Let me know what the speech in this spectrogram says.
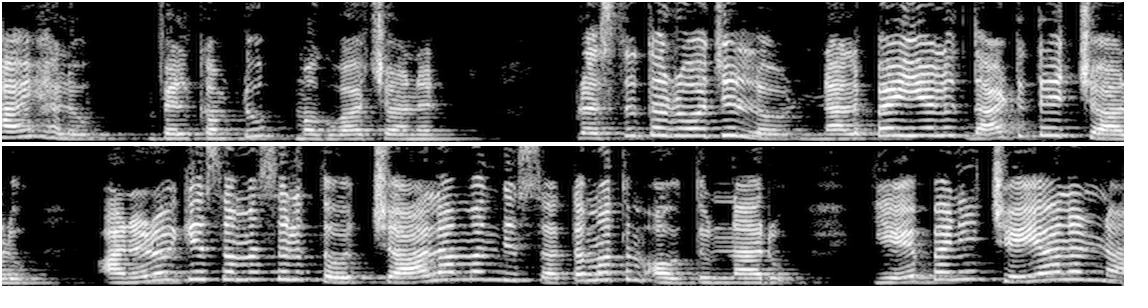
Hi hello. వెల్కమ్ టు మగవా ఛానల్. ప్రస్తుత రోజుల్లో నలభై ఏళ్ళు దాటితే చాలు. అనారోగ్య సమస్యలతో చాలామంది సతమతం అవుతున్నారు. ఏ పని చేయాలన్నా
